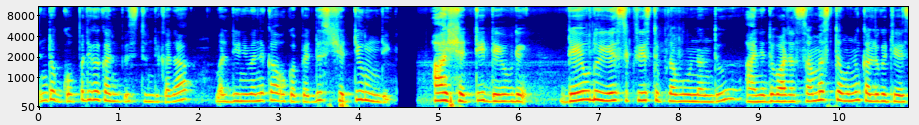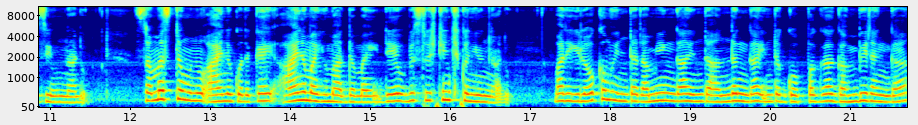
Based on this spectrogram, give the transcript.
ఎంతో గొప్పదిగా కనిపిస్తుంది కదా. మరి దీని వెనుక ఒక పెద్ద శక్తి ఉంది. ఆ శక్తి దేవుడే. దేవుడు యేసుక్రీస్తు ప్రభువు నందు ఆయన ద్వారా సమస్తమును కలుగజేసి ఉన్నాడు. సమస్తమును ఆయన కొరకై ఆయన మహిమార్థమై దేవుడు సృష్టించుకొని ఉన్నాడు. మరి ఈ లోకము ఇంత రమ్యంగా ఇంత అందంగా ఇంత గొప్పగా గంభీరంగా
